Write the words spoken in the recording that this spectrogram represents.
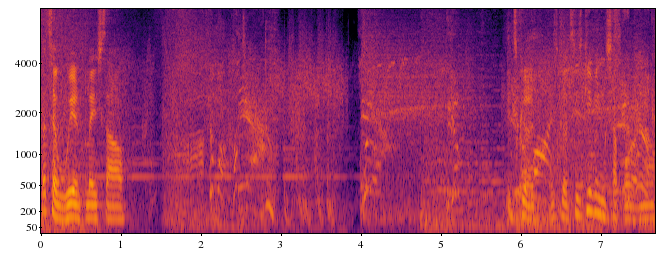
such a weird playstyle. It's good. It's good. He's giving support right now.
